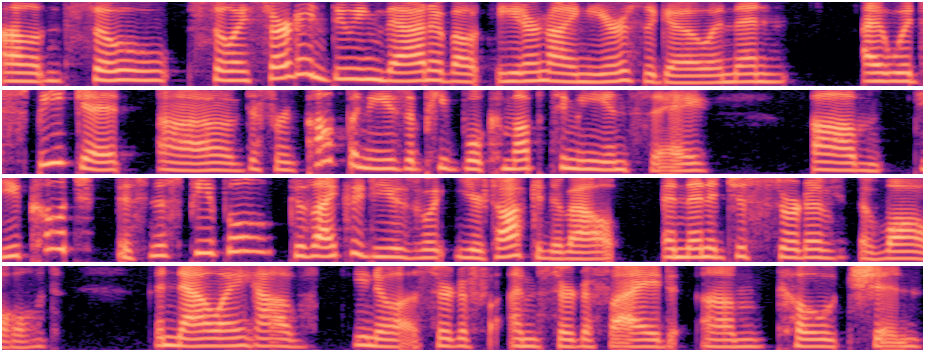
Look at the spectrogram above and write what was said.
Um, so so I started doing that about eight or nine years ago, and then I would speak at uh, different companies, and people come up to me and say, um, "Do you coach business people? Because I could use what you're talking about." And then it just sort of evolved, and now I have you know a certif- I'm certified um, coach and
